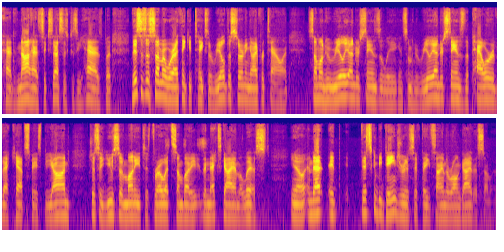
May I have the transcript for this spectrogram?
had not had successes because he has, but this is a summer where I think it takes a real discerning eye for talent, someone who really understands the league and someone who really understands the power of that cap space beyond just a use of money to throw at somebody, the next guy on the list. You know, and that it this can be dangerous if they sign the wrong guy this summer.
